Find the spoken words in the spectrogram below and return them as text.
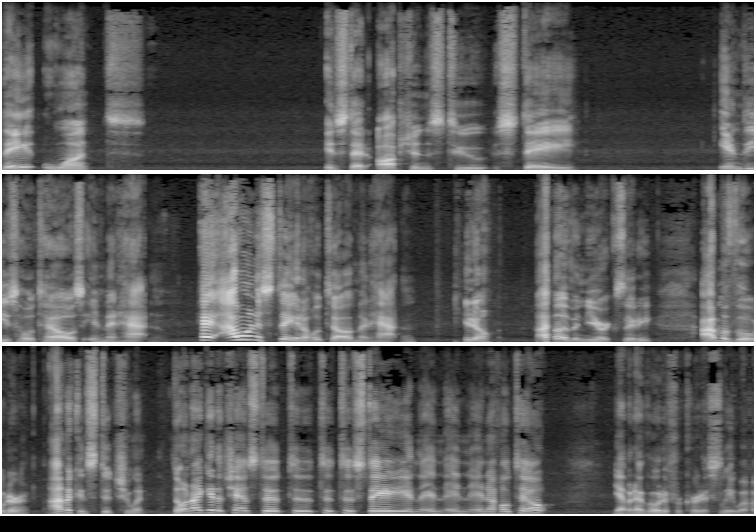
they want instead options to stay in these hotels in Manhattan. Hey, I want to stay in a hotel in Manhattan. You know, I live in New York City. I'm a voter. I'm a constituent. Don't I get a chance to, to, to, to stay in, in, in, in a hotel? Yeah, but I voted for Curtis Sliwa,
